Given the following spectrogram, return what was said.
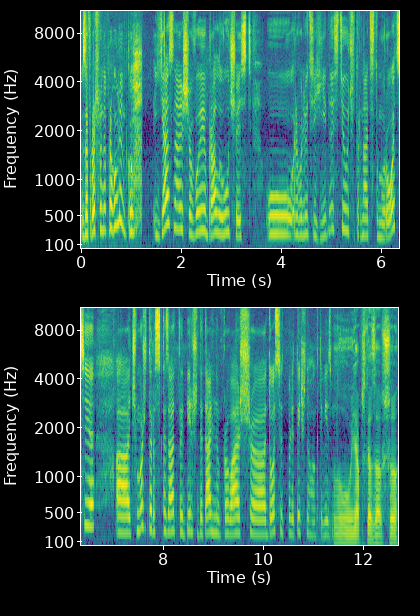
Запрошую на прогулянку. Я знаю, що ви брали участь у Революції Гідності у 2014 році. Чи можете розказати більш детально про ваш е, досвід політичного активізму? Ну, я б сказав, що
